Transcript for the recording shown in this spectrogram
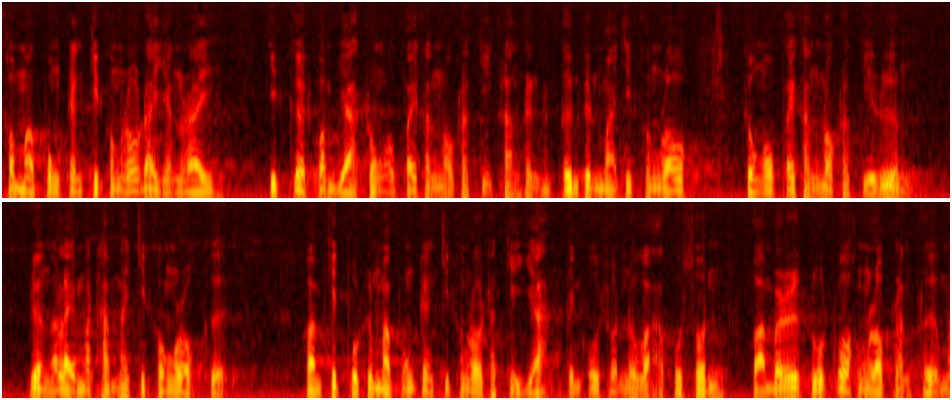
เข้ามาปรุงแต่งจิตของเราได้อย่างไร จิตเกิดความอยากส่งออกไปข้างนอกทักกี่ครั้งทั้งตื่นขึ้นมาจิตของเราส่งออกไปข้างนอกทักกี่เรื่อง เรื่องอะไรมาทำให้จิตของเราเกิด ความคิดผุดขึ้นมาปรุงแต่งจิตของเราทักกี่อย่าง เป็นกุศลหรือว่าอกุศล ความระลึกรู้ตัวของเราพลั้งเผลอไหม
